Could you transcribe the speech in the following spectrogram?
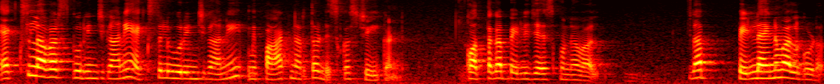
ఎక్స్ లవర్స్ గురించి కానీ ఎక్స్ల గురించి కానీ మీ పార్ట్నర్తో డిస్కస్ చేయకండి. కొత్తగా పెళ్ళి చేసుకునే వాళ్ళు. దా పెళ్ళైన వాళ్ళు కూడా.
